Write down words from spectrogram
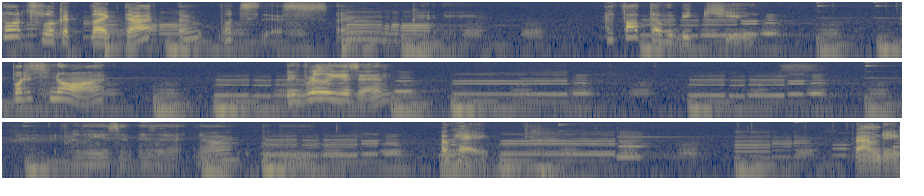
not to look at like that. Oh, what's this? Okay. I thought that would be cute. But it's not. It really isn't. Okay. Roundy.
